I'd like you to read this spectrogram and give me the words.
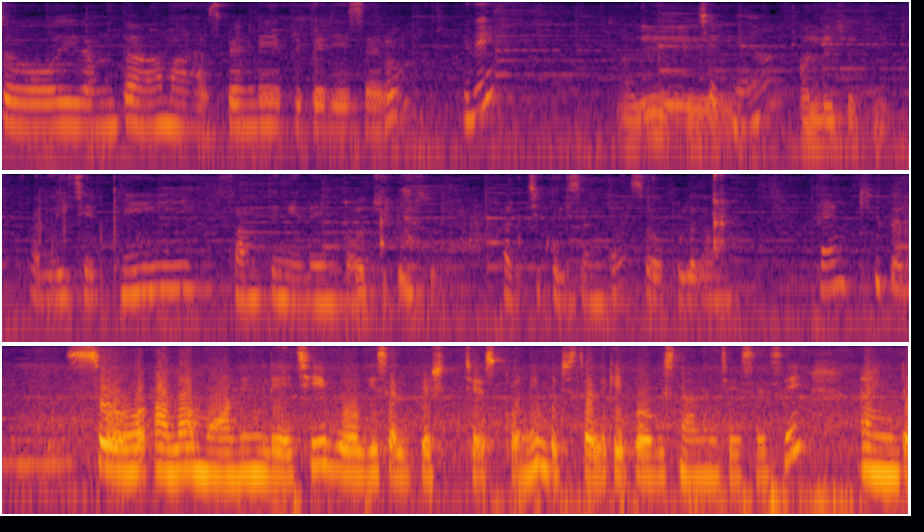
సో ఇదంతా మా హస్బెండే ప్రిపేర్ చేశారు. ఇది? అది చట్నీ పల్లి చట్నీ. పల్లీ చట్నీ సంథింగ్ ఇదేంటో? పచ్చి పులుసు. పచ్చి పులుసు అంట. సో పులగం సో అలా మార్నింగ్ లేచి భోగి సెలబ్రేషన్ చేసుకొని బుజ్జితల్లికి భోగి స్నానం చేసేసి అండ్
